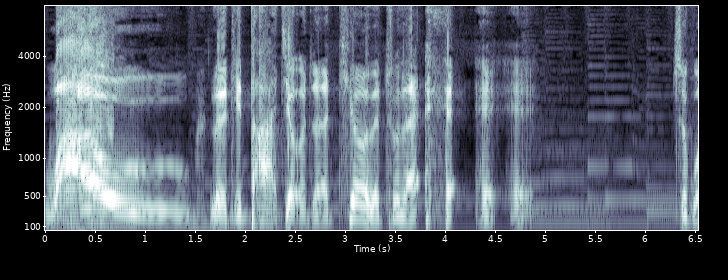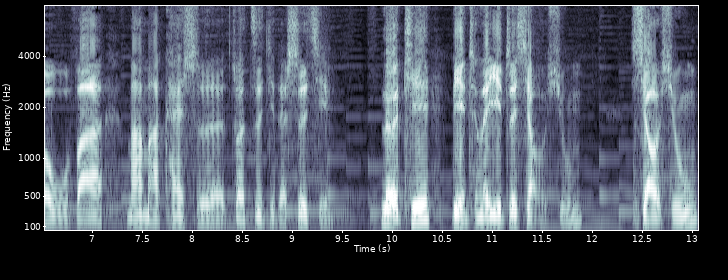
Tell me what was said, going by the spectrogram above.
哇哦！乐天大叫着跳了出来，嘿嘿嘿。吃过午饭，妈妈开始做自己的事情。乐天变成了一只小熊，小熊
